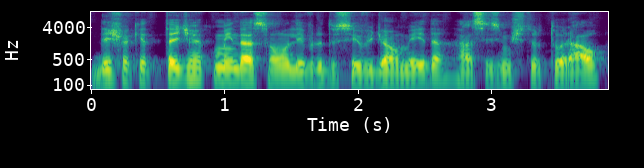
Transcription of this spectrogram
Deixo aqui até de recomendação o livro do Silvio de Almeida, Racismo Estrutural,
